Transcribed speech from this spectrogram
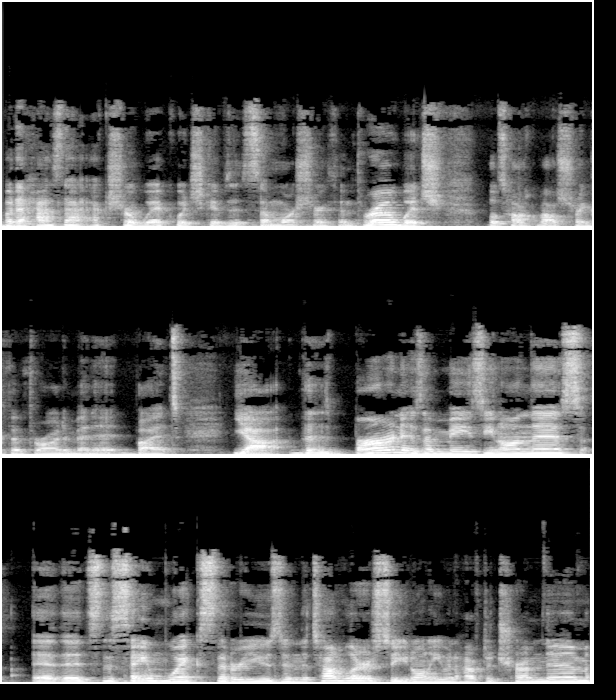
but it has that extra wick, which gives it some more strength and throw, which we'll talk about strength and throw in a minute. But yeah, the burn is amazing on this. It's the same wicks that are used in the tumblers, so you don't even have to trim them.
